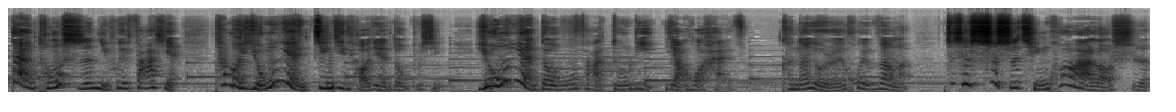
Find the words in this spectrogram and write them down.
但同时你会发现，他们永远经济条件都不行，永远都无法独立养活孩子。可能有人会问了，这是事实情况啊，老师，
